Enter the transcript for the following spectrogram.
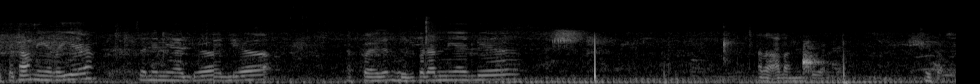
সেটাও নিয়ে যাইয়ে চেনে নিয়ে আইলিয়ে আইলিয়ে এক কয়েকজন হুল পাড়ার নিয়ে আইলিয়ে আর আলাম ঠিক আছে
